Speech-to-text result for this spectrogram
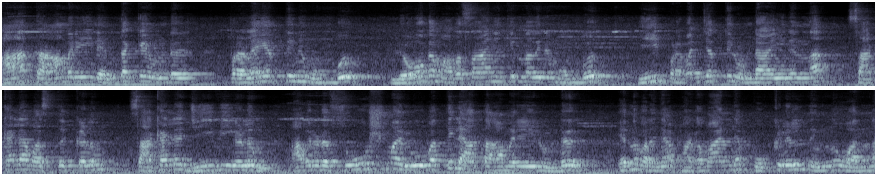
ആ താമരയിൽ എന്തൊക്കെയുണ്ട്? പ്രളയത്തിന് മുമ്പ് ലോകം അവസാനിക്കുന്നതിന് മുമ്പ് ഈ പ്രപഞ്ചത്തിൽ ഉണ്ടായിരുന്ന സകല വസ്തുക്കളും സകല ജീവികളും അവരുടെ സൂക്ഷ്മ രൂപത്തിൽ ആ താമരയിലുണ്ട് എന്ന് പറഞ്ഞാൽ ഭഗവാന്റെ പൊക്കിളിൽ നിന്ന് വന്ന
